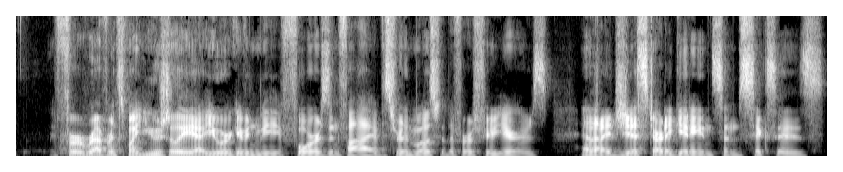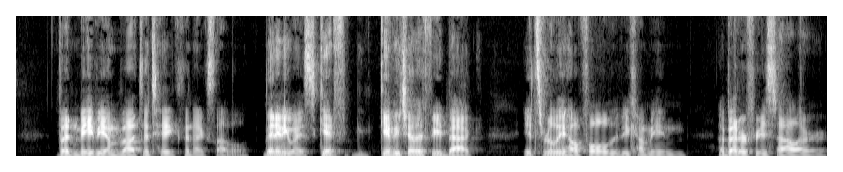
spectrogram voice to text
for reference point, usually uh, you were giving me fours and fives for most of the first few years, and then I just started getting some sixes. But maybe I'm about to take the next level. But anyways, get give each other feedback. It's really helpful to becoming a better freestyler,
